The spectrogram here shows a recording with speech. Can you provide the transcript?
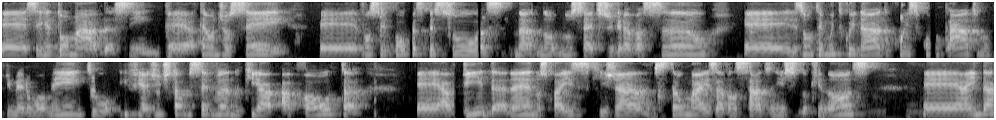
é, ser retomada, assim, é, até onde eu sei. É, vão ser poucas pessoas na, no, no, set de gravação, é, eles vão ter muito cuidado com esse contato no primeiro momento. Enfim, a gente está observando que a, a volta é, a vida, né, nos países que já estão mais avançados nisso do que nós, é, ainda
